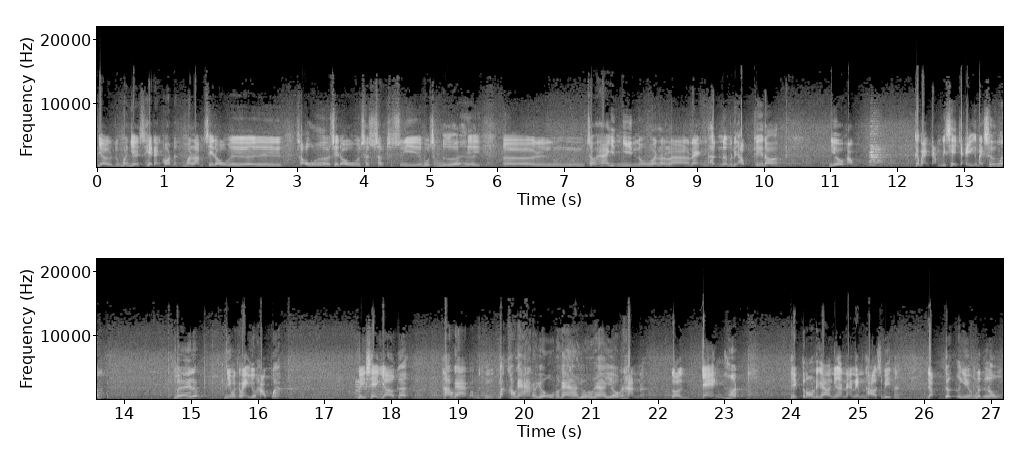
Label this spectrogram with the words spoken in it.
Giờ đừng bán giờ xe đang hot nè mới làm xe độ ờ, sổ xe độ gì bô xăng lửa rồi ờ, số hai dinh dinh rồi là, là đang thịnh mà đi học cái đó. Vô học các bạn cầm cái xe chạy các bạn sướng lắm mê lắm. Nhưng mà các bạn vô học á bị xe vợt á tháo ga bắt tháo ga nó vô nó ga nó vô nó ga vô nó hành á. Rồi chán hết. Thiệt tôi nói này ra là những anh anh em thợ sẽ biết nè. Gặp rất là nhiều thằng lính luôn.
